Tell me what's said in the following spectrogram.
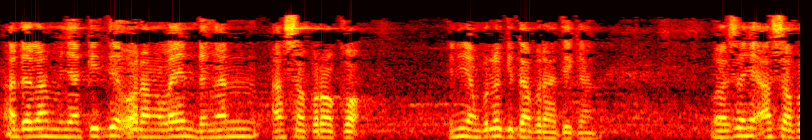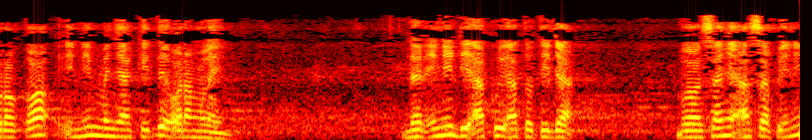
adalah menyakiti orang lain dengan asap rokok. Ini yang perlu kita perhatikan. Bahwasanya asap rokok ini menyakiti orang lain. Dan ini diakui atau tidak. Bahwasanya asap ini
